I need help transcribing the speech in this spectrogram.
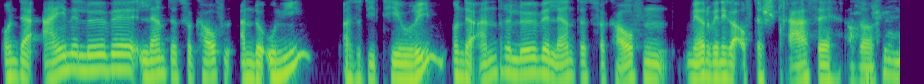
Und der eine Löwe lernt das Verkaufen an der Uni, also die Theorie, und der andere Löwe lernt das Verkaufen mehr oder weniger auf der Straße, also im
